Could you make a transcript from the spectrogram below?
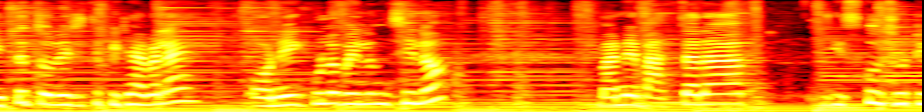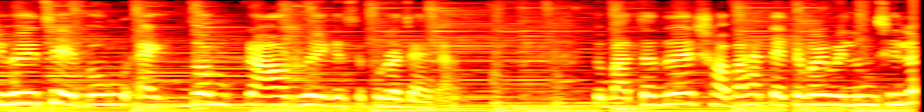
এই তো চলে এসেছে পিঠা মেলায় অনেকগুলো বেলুন ছিল। মানে বাচ্চারা স্কুল ছুটি হয়েছে এবং একদম ক্রাউড হয়ে গেছে পুরো জায়গা। তো বাচ্চাদের সবার হাতে একটা করে বেলুন ছিল।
